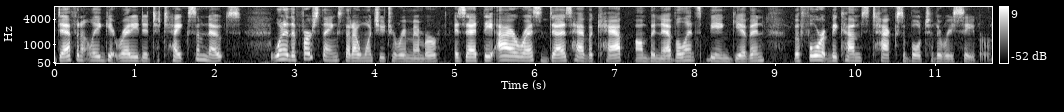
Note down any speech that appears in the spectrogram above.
definitely get ready to, to, take some notes. One of the first things that I want you to remember is that the IRS does have a cap on benevolence being given before it becomes taxable to the receiver.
